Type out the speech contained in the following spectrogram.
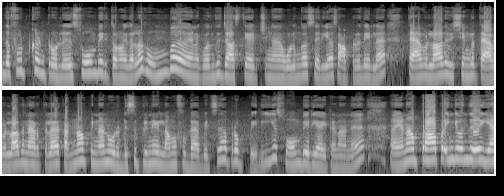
இந்த ஃபுட் கண்ட்ரோலு சோம்பேறித்தனம் இதெல்லாம் ரொம்ப எனக்கு வந்து ஜாஸ்தி ஆயிடுச்சுங்க. ஒழுங்காக சரியாக சாப்பிட்றதே இல்லை. தேவையில்லாத விஷயங்களை தேவையில்லாத நேரத்தில் கண்ணா பின்னான்னு ஒரு டிசிப்ளினே இல்லாமல் ஃபுட் ஹேபிட்ஸு அப்புறம் பெரிய சோம்பேறி ஆகிட்டேன் நான். ஏன்னா ப்ராப்பர் இங்கே வந்து ஏன்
